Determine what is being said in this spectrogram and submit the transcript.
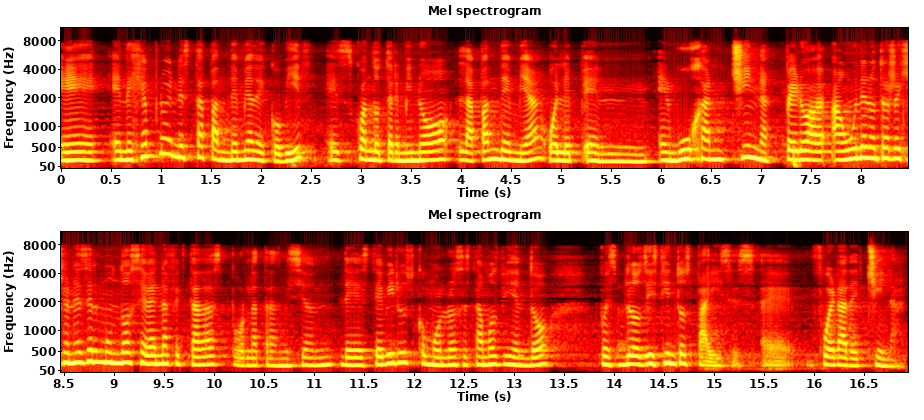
eh, en ejemplo, en esta pandemia de COVID es cuando terminó la pandemia o en, Wuhan, China, pero aún en otras regiones del mundo se ven afectadas por la transmisión de este virus, como nos estamos viendo pues los distintos países eh, fuera de China.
